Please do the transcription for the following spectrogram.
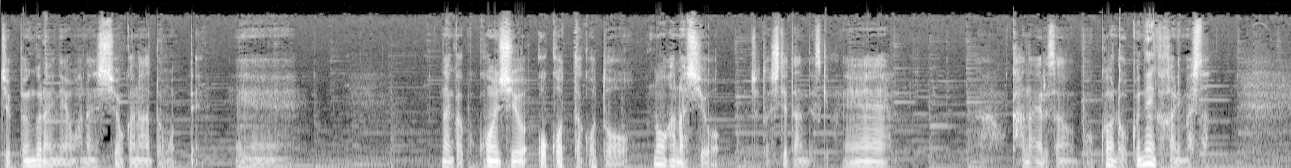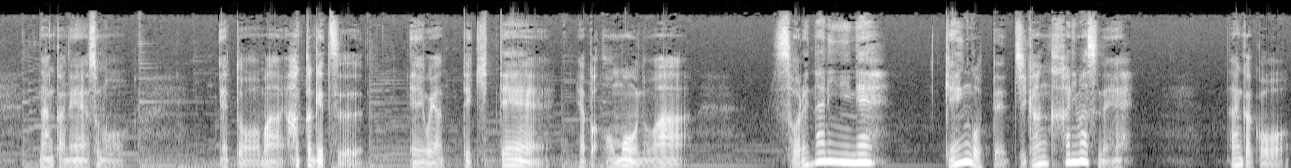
10分ぐらいねお話ししようかなと思って、えー、なんか今週起こったことの話をちょっとしてたんですけどね。カナエルさん僕は6年かかりました。なんかねそのえっとまあ8ヶ月英語やってきてやっぱ思うのはそれなりにね言語って時間かかりますね。なんかこ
